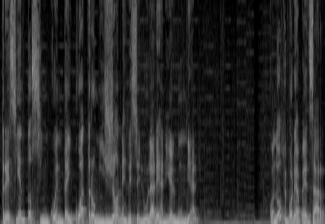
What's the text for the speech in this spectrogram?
354 millones de celulares a nivel mundial. Cuando vos te pones a pensar,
